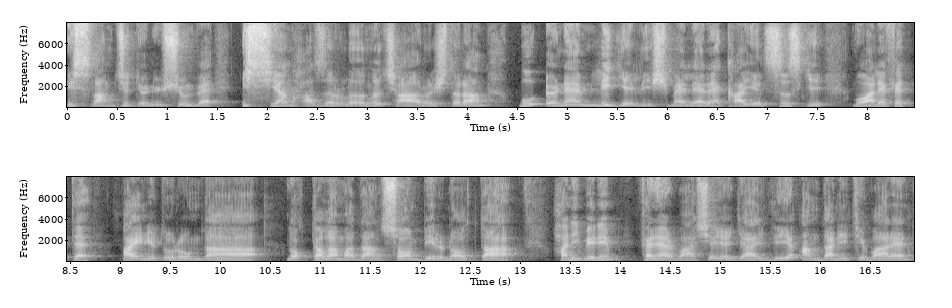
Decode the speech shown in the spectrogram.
İslamcı dönüşüm ve isyan hazırlığını çağrıştıran bu önemli gelişmelere kayıtsız ki muhalefet de aynı durumda. Noktalamadan son bir not daha. Hani benim Fenerbahçe'ye geldiği andan itibaren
